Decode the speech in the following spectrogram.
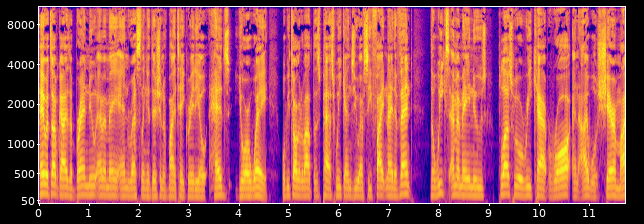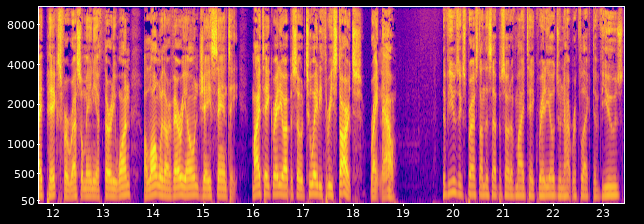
Hey, what's up, guys? A brand new MMA and wrestling edition of My Take Radio heads your way. We'll be talking about this past weekend's UFC Fight Night event, the week's MMA news, plus we will recap Raw, and I will share my picks for WrestleMania 31, along with our very own Jay Santy. My Take Radio episode 283 starts right now. The views expressed on this episode of My Take Radio do not reflect the views,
